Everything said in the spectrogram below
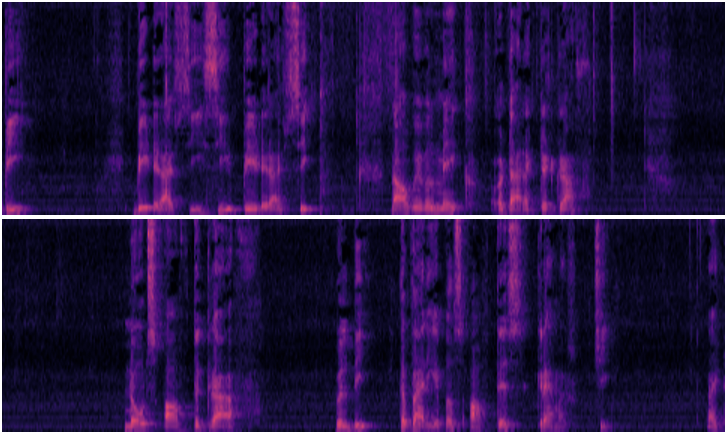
B, B derives C, C, B derives C. Now we will make a directed graph. Nodes of the graph will be the variables of this grammar G. Right.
